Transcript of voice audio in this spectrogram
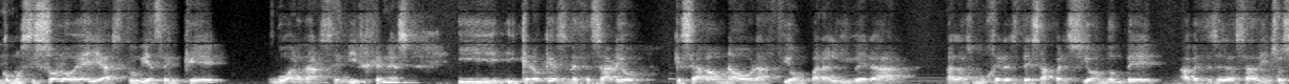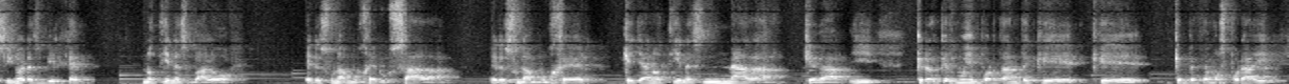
como si solo ellas tuviesen que guardarse vírgenes. Y, creo que es necesario que se haga una oración para liberar a las mujeres de esa presión donde a veces se les ha dicho, si no eres virgen, no tienes valor, eres una mujer usada, eres una mujer que ya no tienes nada que dar. Y creo que es muy importante que, que, empecemos por ahí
